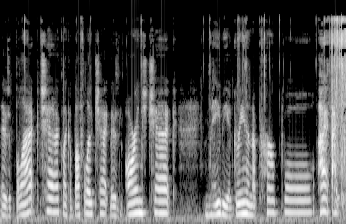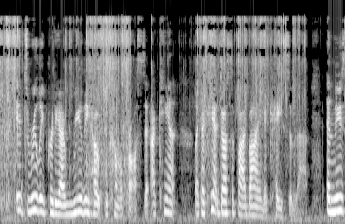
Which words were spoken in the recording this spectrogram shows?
There's a black check like a buffalo check. There's an orange check maybe a green and a purple. I, I, it's really pretty. I really hope to come across it. I can't, like, I can't justify buying a case of that. And these,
